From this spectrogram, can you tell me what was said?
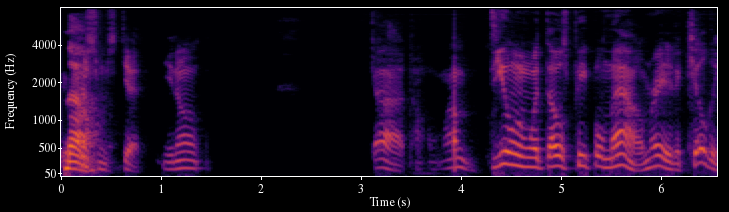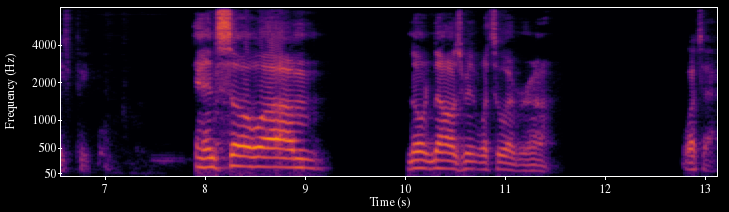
no. Christmas gift, you know. God, I'm dealing with those people now. I'm ready to kill these people. And so, um, no acknowledgement whatsoever, huh? What's that?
